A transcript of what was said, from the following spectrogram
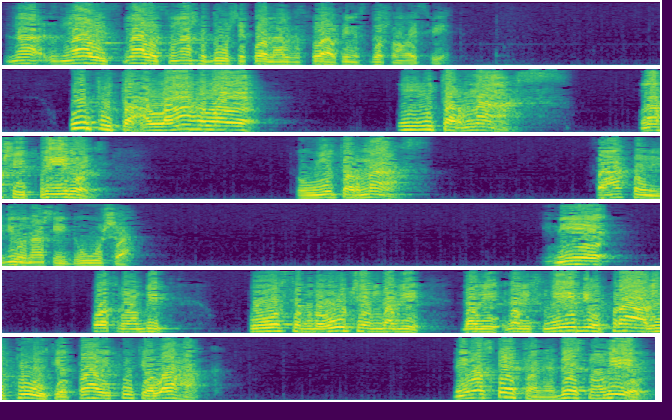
znali, znali su naše duše koja nas gospodara prije došlo na ovaj svijet. Uputa Allahova je unutar nas, u našoj prirodi. Unutar nas. Sastavni dio naših duša. I nije potrebno biti posebno učen da bi, da bi, da bi slijedio pravi put, jer pravi put je lahak. Nema skretanja, desno, lijevo.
